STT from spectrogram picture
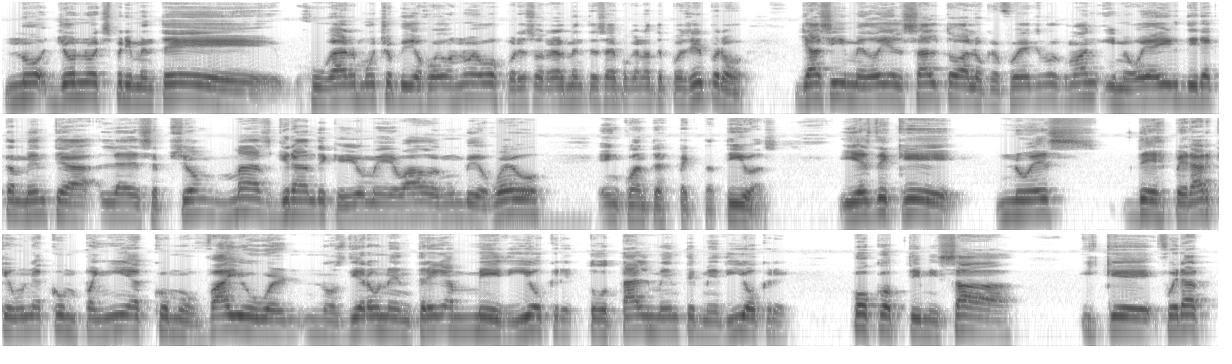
no, yo no experimenté jugar muchos videojuegos nuevos, por eso realmente esa época no te puedo decir, pero ya sí me doy el salto a lo que fue Xbox One y me voy a ir directamente a la decepción más grande que yo me he llevado en un videojuego en cuanto a expectativas. Y es de que no es de esperar que una compañía como BioWare nos diera una entrega mediocre, totalmente mediocre, poco optimizada y que fuera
